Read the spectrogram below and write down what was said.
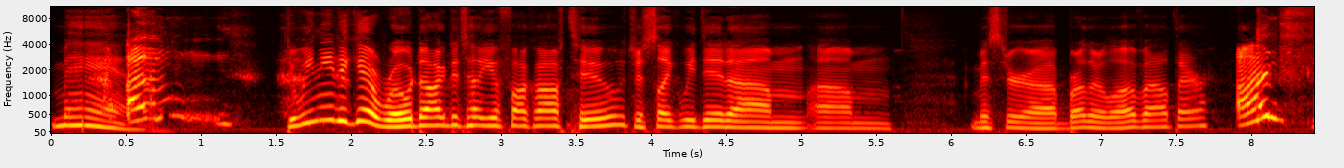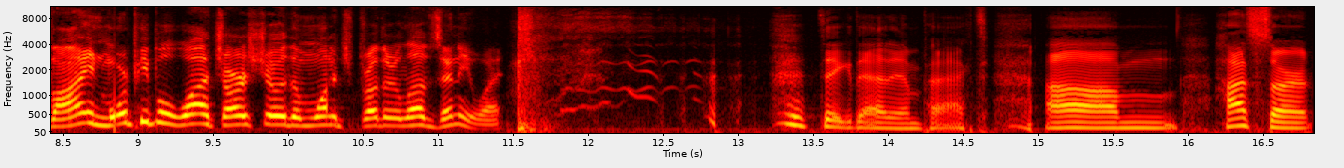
Man. Um, do we need to get Road Dog to tell you fuck off too? Just like we did um um Mr. Uh, Brother Love out there? I'm fine. More people watch our show than watch Brother Love's anyway. Take that impact. Um hot start.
